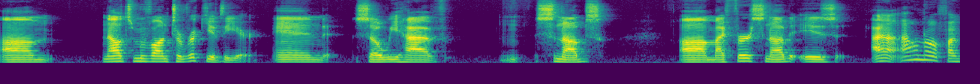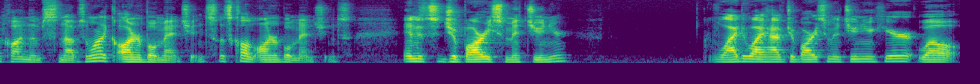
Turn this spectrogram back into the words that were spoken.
Um, now let's move on to rookie of the year, and so we have snubs. Um, my first snub is I, I don't know if I'm calling them snubs, more like honorable mentions. Let's call them honorable mentions, and it's Jabari Smith Jr. Why do I have Jabari Smith Jr. here? Well,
